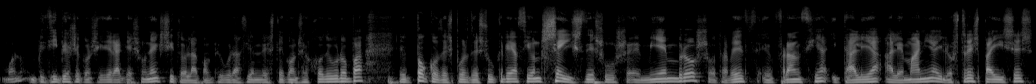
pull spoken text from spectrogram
bueno, en principio se considera que es un éxito la configuración de este Consejo de Europa. Eh, poco después de su creación, seis de sus eh, miembros, otra vez Francia, Italia, Alemania y los tres países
